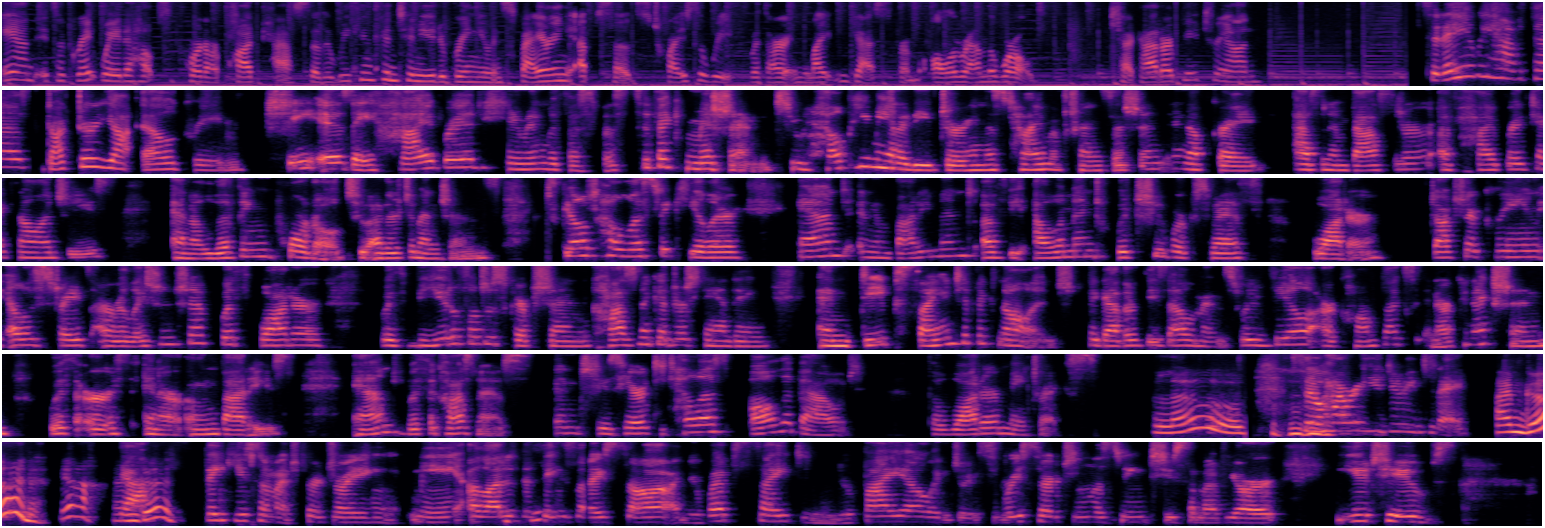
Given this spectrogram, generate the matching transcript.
And it's a great way to help support our podcast so that we can continue to bring you inspiring episodes twice a week with our enlightened guests from all around the world. Check out our Patreon. Today we have with us Dr. Yael Green. She is a hybrid human with a specific mission to help humanity during this time of transition and upgrade as an ambassador of hybrid technologies and a living portal to other dimensions, skilled holistic healer, and an embodiment of the element which she works with, water. Dr. Green illustrates our relationship with water with beautiful description, cosmic understanding, and deep scientific knowledge. Together, these elements reveal our complex interconnection with Earth in our own bodies and with the cosmos. And she's here to tell us all about the water matrix. Hello. so, how are you doing today? I'm good. Yeah, I'm yeah. good. Thank you so much for joining me. A lot of the things that I saw on your website and in your bio, and doing some research and listening to some of your YouTubes,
